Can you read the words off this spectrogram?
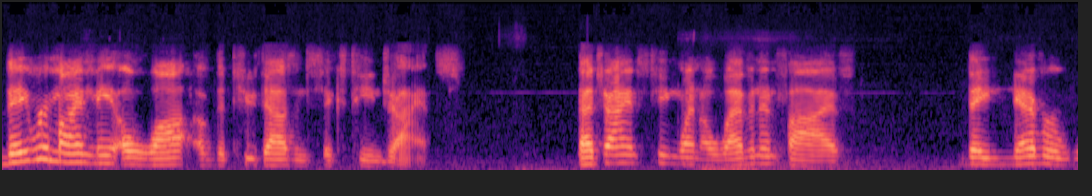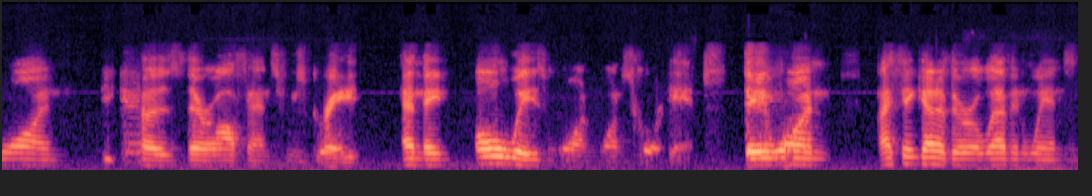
They remind me a lot of the 2016 Giants. That Giants team went 11 and 5. They never won because their offense was great, and they always won one score games. They won, I think, out of their 11 wins,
